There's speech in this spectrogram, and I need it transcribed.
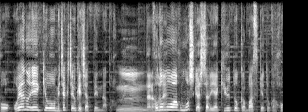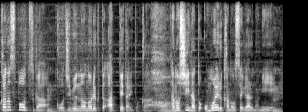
こう親の影響をめちゃくちゃ受けちゃってんなと。うんなるほど、ね、子供はもしかしたら野球とかバスケとか他のスポーツがうん。こう自分の能力と合ってたりとかはあ。楽しいなと思える可能性があるのにうん。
